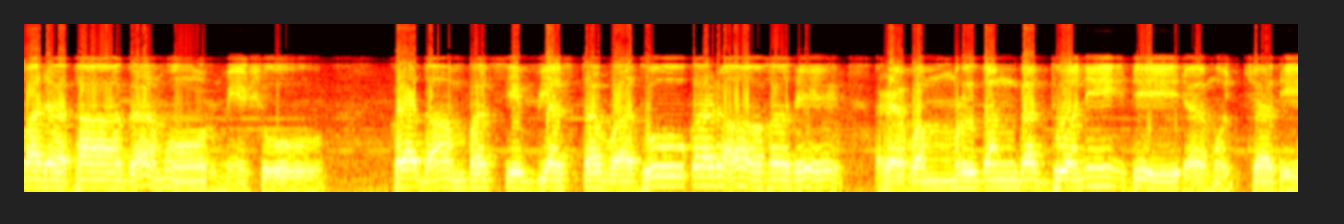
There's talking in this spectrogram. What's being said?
परभागमूर्मिषु ह्रदाम्बस्य व्यस्तवधूकराहदे रवं मृदङ्गध्वनिधीरमुच्छति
